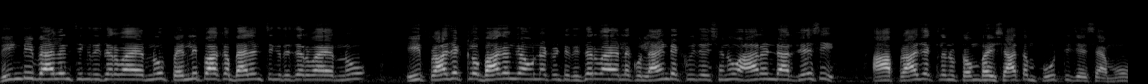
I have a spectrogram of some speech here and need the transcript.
దిండి బ్యాలెన్సింగ్ రిజర్వాయర్ను పెళ్ళిపాక బ్యాలెన్సింగ్ రిజర్వాయర్ను ఈ ప్రాజెక్టులో భాగంగా ఉన్నటువంటి రిజర్వాయర్లకు land acquisition R and R చేసి ఆ ప్రాజెక్టులను తొంభై శాతం పూర్తి చేశాము.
